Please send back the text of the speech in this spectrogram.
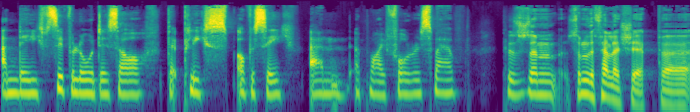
and the civil orders are that police obviously um, apply for as well. Because um, some of the fellowship, uh,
